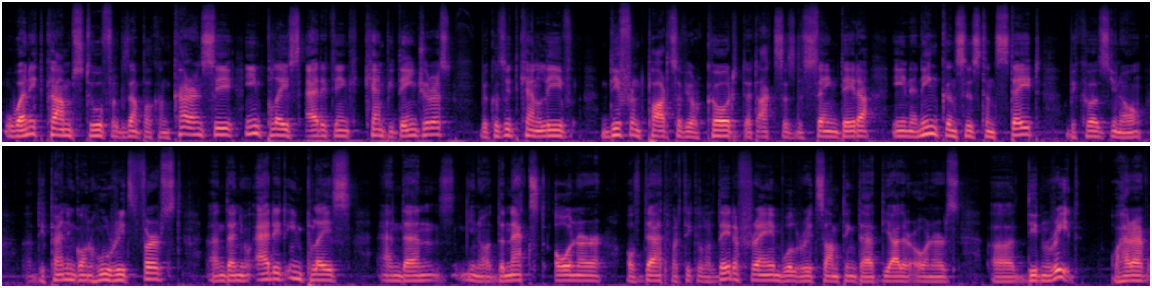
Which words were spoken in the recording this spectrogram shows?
when it comes to, for example, concurrency, in place editing can be dangerous because it can leave different parts of your code that access the same data in an inconsistent state because, you know, depending on who reads first, and then you add it in place and then you know the next owner of that particular data frame will read something that the other owners uh, didn't read or have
